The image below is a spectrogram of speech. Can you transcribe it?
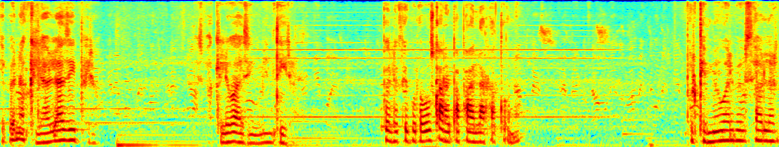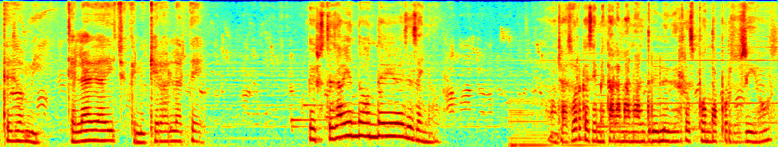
Qué pena que le hable así, pero... Pues, ¿para qué le voy a decir mentiras? Pues le figuró buscar al papá de la ratona. ¿Por qué me vuelve usted a hablar de eso a mí? Ya le había dicho que no quiero hablar de él. Pero usted sabiendo dónde vive ese señor. No, ya es hora que se meta la mano al drill y le responda por sus hijos.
